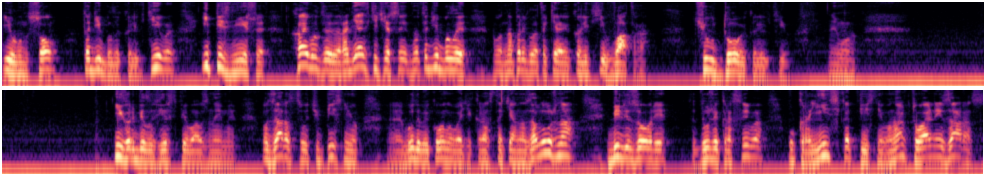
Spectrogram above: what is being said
і УНСО, тоді були колективи, і пізніше. Хай були радянські часи, але тоді були, наприклад, такий колектив Ватра. Чудовий колектив. Ігор Білозір співав з ними. От зараз цю, пісню е, буде виконувати якраз Тетяна Залужна Білі зорі. Це дуже красива українська пісня. Вона актуальна і зараз.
